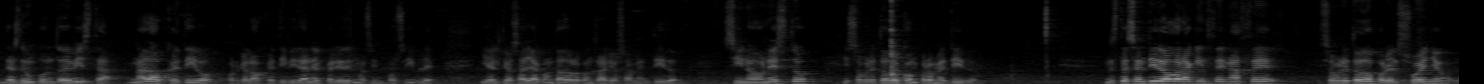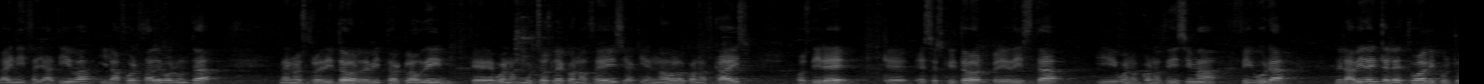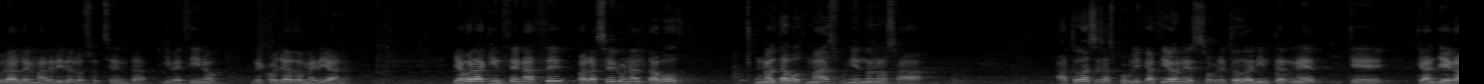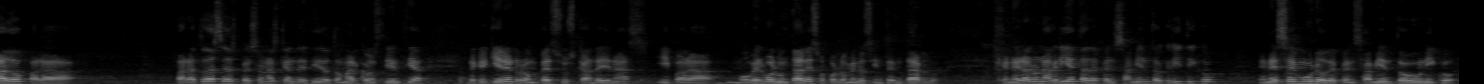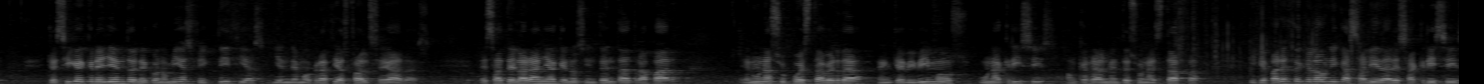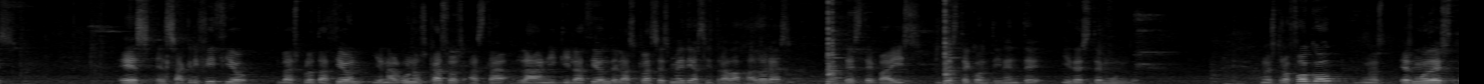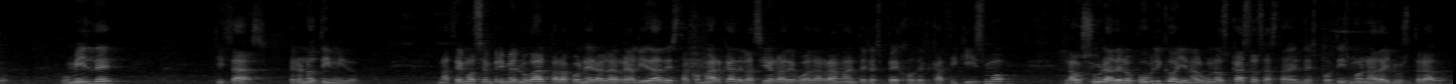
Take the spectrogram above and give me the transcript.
desde un punto de vista nada objetivo, porque la objetividad en el periodismo es imposible y el que os haya contado lo contrario os ha mentido, sino honesto y sobre todo comprometido. En este sentido, Agora 15 nace sobre todo por el sueño, la iniciativa y la fuerza de voluntad de nuestro editor, de Víctor Claudín, que bueno, muchos le conocéis y a quien no lo conozcáis, os diré que es escritor, periodista y bueno, conocidísima figura de la vida intelectual y cultural del Madrid de los 80 y vecino de Collado Mediano. Y ahora 15 nace para ser un altavoz, un altavoz más, uniéndonos a, a todas esas publicaciones, sobre todo en Internet, que, que han llegado para, para todas esas personas que han decidido tomar conciencia de que quieren romper sus cadenas y para mover voluntades, o por lo menos intentarlo. Generar una grieta de pensamiento crítico en ese muro de pensamiento único que sigue creyendo en economías ficticias y en democracias falseadas. Esa telaraña que nos intenta atrapar en una supuesta verdad en que vivimos una crisis, aunque realmente es una estafa, y que parece que la única salida de esa crisis es el sacrificio, la explotación y en algunos casos hasta la aniquilación de las clases medias y trabajadoras de este país, de este continente y de este mundo. Nuestro foco es modesto, humilde, quizás, pero no tímido. Nacemos en primer lugar para poner a la realidad de esta comarca, de la Sierra de Guadarrama, ante el espejo del caciquismo, la usura de lo público y en algunos casos hasta el despotismo nada ilustrado,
